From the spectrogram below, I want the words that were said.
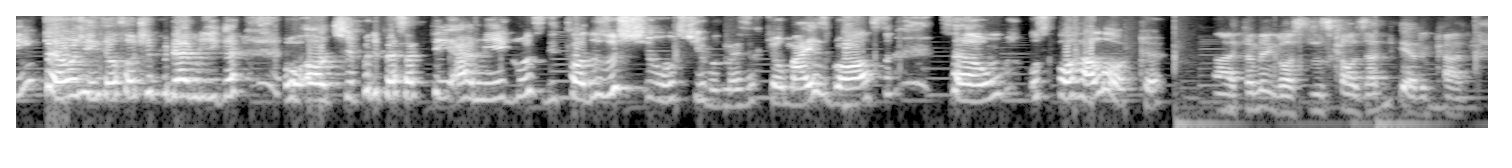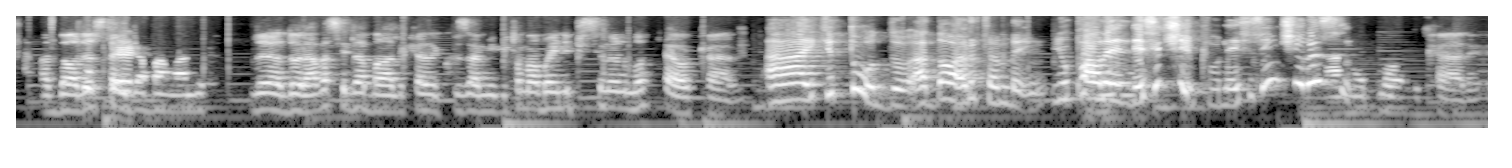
Então, gente, eu sou o tipo de amiga, o, o tipo de pessoa que tem amigos de todos os os tipos, mas o que eu mais gosto são os porra louca. Ah, eu também gosto dos causadeiros, cara. Adoro Super. sair da balada. Eu adorava sair da balada cara, com os amigos e tomar banho de piscina no motel, cara. Ai, que tudo, adoro também. E o Paulo é desse tipo, nesse sentido Ah, assim. adoro, cara.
